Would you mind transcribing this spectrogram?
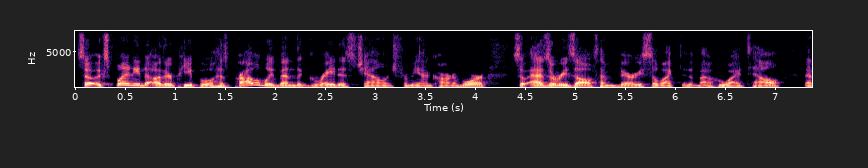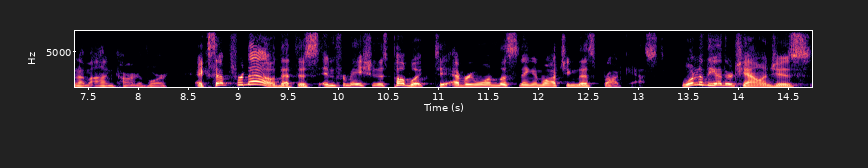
So explaining to other people has probably been the greatest challenge for me on carnivore. So as a result, I'm very selective about who I tell that I'm on carnivore except for now that this information is public to everyone listening and watching this broadcast. One of the other challenges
